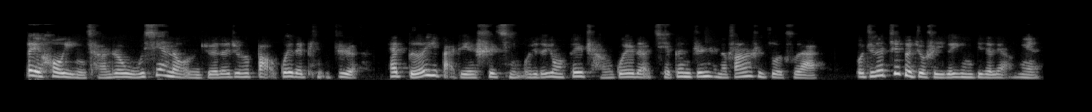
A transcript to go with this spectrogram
背后隐藏着无限的我们觉得就是宝贵的品质，才得以把这些事情，我觉得用非常规的且更真诚的方式做出来。我觉得这个就是一个硬币的两面。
